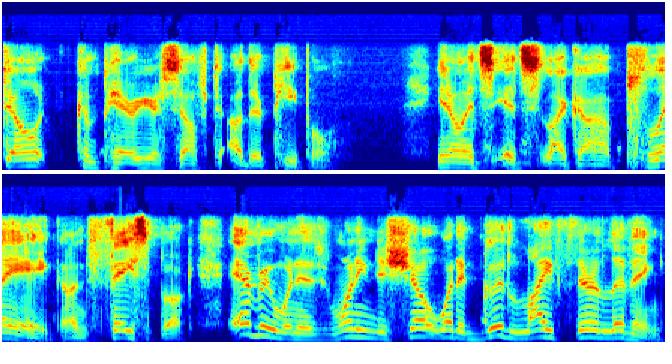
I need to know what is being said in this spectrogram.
don't compare yourself to other people. You know, it's it's like a plague on Facebook. Everyone is wanting to show what a good life they're living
